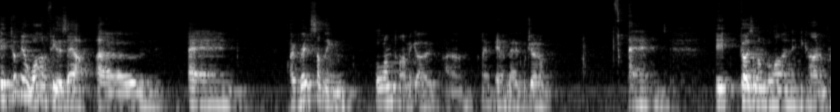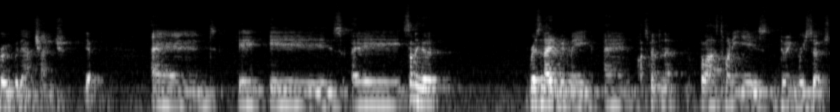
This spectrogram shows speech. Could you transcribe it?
It took me a while to figure this out, um, and I read something a long time ago um, in a medical journal, and it goes along the line that you can't improve without change. Yep. and it is a something that resonated with me and I've spent the last 20 years doing research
